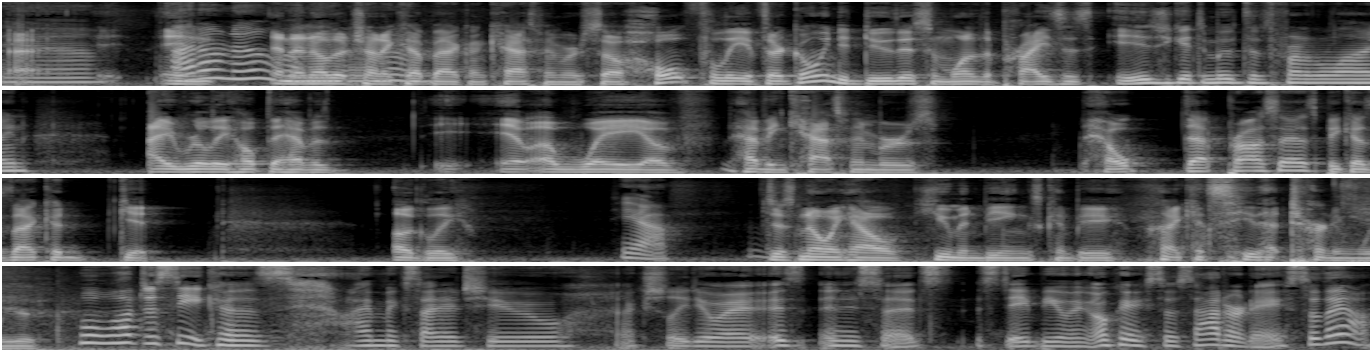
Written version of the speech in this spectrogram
uh, Yeah. and- I don't know. and I know they're trying to cut back on cast members. So hopefully, if they're going to do this, and one of the prizes is you get to move to the front of the line, I really hope they have a a way of having cast members help that process because that could get ugly. Yeah. just knowing how human beings can be, I can see that turning weird. Well, we'll have to see because I'm excited to actually do it. It's, and it's, it's it's debuting. Okay, so Saturday. So yeah.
